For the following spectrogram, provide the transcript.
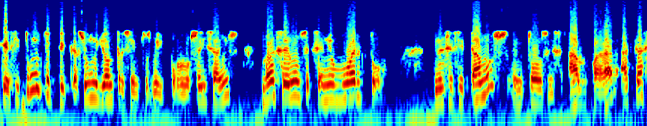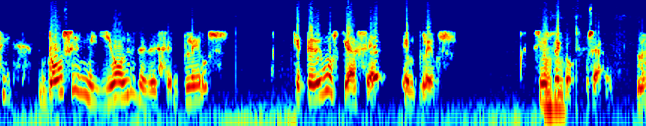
que si tú multiplicas un millón trescientos mil por los seis años, va a ser un sexenio muerto. Necesitamos entonces amparar a casi 12 millones de desempleos que tenemos que hacer empleos. ¿Sí me explico? O sea, lo,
